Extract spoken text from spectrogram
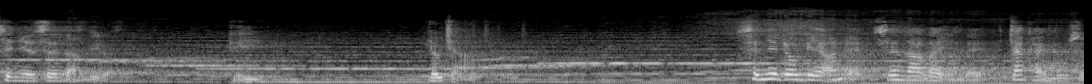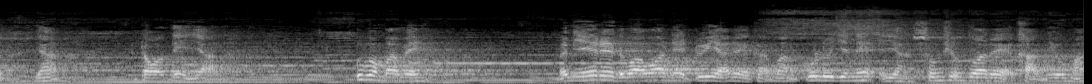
စဉ်းကျင်စဉ်းစားပြီးတော့ဒီလောက်ကြစဉ်းကျင်တော့တရားနဲ့စဉ်းစားလိုက်ရင်လည်းချမ်းခိုင်မှုဆိုတာရတာအတော်အသင့်ရတာဥပမာပဲမမြဲတဲ့သဘာဝနဲ့တွေးရတဲ့အခါမှာကိုလိုချင်တဲ့အရာဆုံးရှုံးသွားတဲ့အခါမျိုးမှာ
